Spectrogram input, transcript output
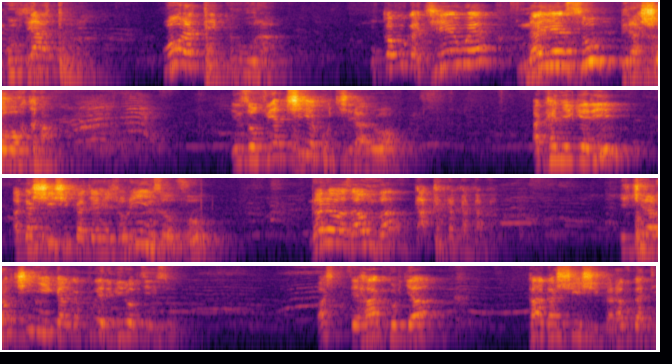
Ngo ubyature wowe urategura. Ukavuga jyewe na yesu birashoboka. Inzovu yaciye ku kiraro akanyegeri agashishi kajya hejuru y'inzovu. Noneho bazabumva kakakakaka ikiraro cy'inyiganga kubera ibiro by'inzovu. Bashyize hakurya ka gashishi karavuga ati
